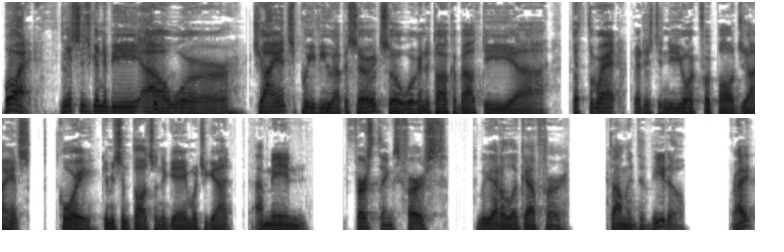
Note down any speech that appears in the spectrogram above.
But this is going to be our Giants preview episode. So we're going to talk about the uh, the threat that is the New York Football Giants. Corey, give me some thoughts on the game. What you got? I mean, first things first, we got to look out for Tommy DeVito, right?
